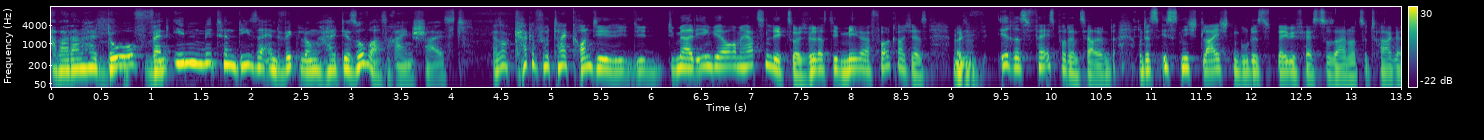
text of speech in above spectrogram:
Aber dann halt doof, wenn inmitten dieser Entwicklung halt dir sowas reinscheißt. Das ist auch Kacke für Ty Conti, die, die, die mir halt irgendwie auch am Herzen liegt. So, ich will, dass die mega erfolgreich ist, weil die irres Face-Potenzial und und es ist nicht leicht, ein gutes Babyface zu sein heutzutage.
